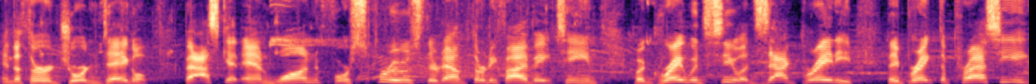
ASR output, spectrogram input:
In the third, Jordan Daigle, basket and one for Spruce. They're down 35-18, but Gray would seal it. Zach Brady, they break the press. He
